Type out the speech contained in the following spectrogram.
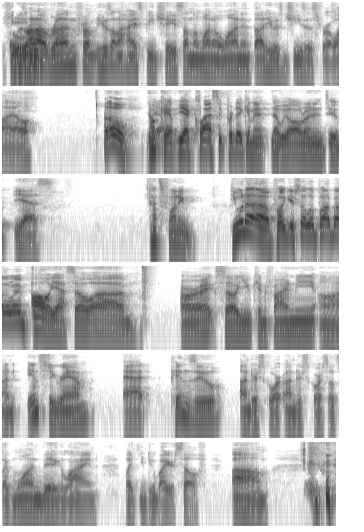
he was on a run from he was on a high speed chase on the 101 and thought he was Jesus for a while. Oh, okay, yeah, classic predicament that we all run into. Yes. That's funny. Do you want to uh, plug your solo pod, by the way? Oh yeah. So um all right. So you can find me on Instagram at pinzu underscore underscore. So it's like one big line like you do by yourself. Um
